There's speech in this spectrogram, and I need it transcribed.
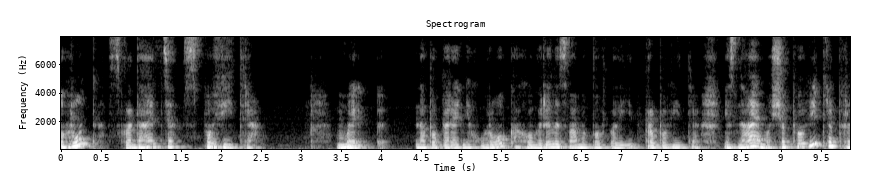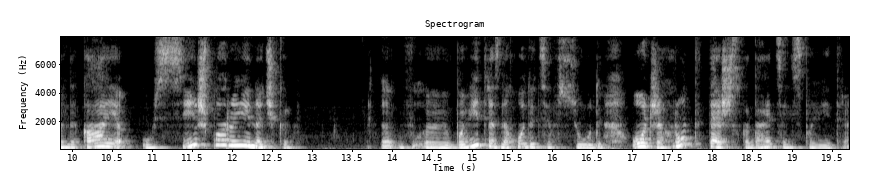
Ґрунт складається з повітря. Ми е, на попередніх уроках говорили з вами про повітря і знаємо, що повітря проникає у всі шпориночки. Е, е, Повітря знаходиться всюди. Отже, ґрунт теж складається із повітря.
